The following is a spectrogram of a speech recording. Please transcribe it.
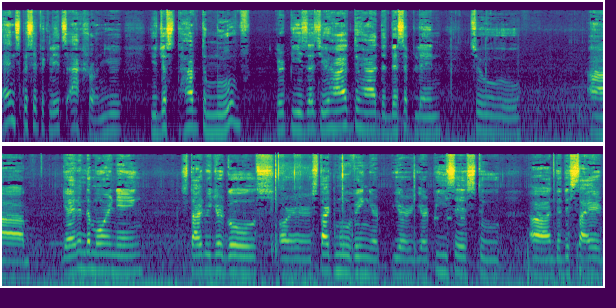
and specifically it's action. You you just have to move your pieces. You have to have the discipline to um, get in the morning start with your goals or start moving your your your pieces to uh, the desired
